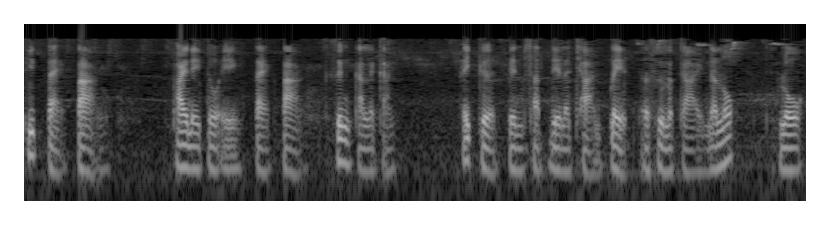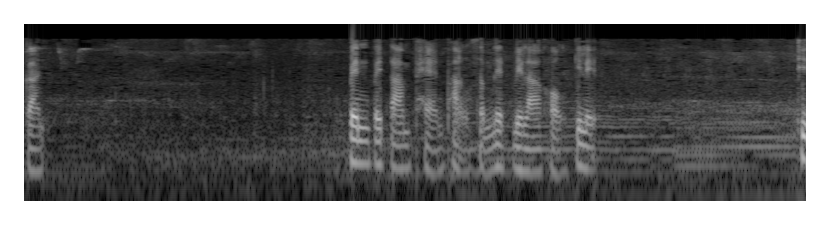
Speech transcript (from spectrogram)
ที่แตกต่างภายในตัวเองแตกต่างซึ่งกันและกัน ให้เกิดเป็นสัตว์เดรัจฉานเปรตอสุรกาย นรก โลกัน เป็นไปตามแผนผังสำเร็จเวลาของกิเลส ที่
